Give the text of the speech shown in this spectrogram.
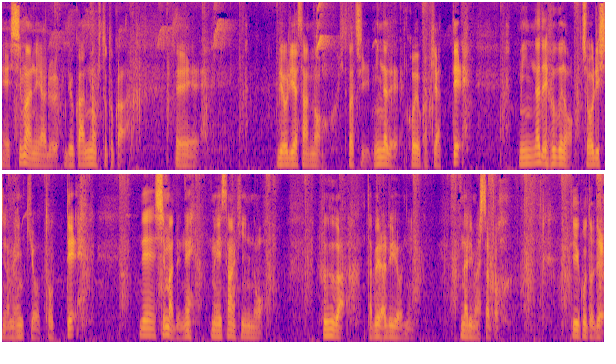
えー、島にある旅館の人とか、えー、料理屋さんの人たちみんなで声を掛け合ってみんなでフグの調理師の免許を取ってで島でね名産品のフグが食べられるようになりましたと。ということで、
